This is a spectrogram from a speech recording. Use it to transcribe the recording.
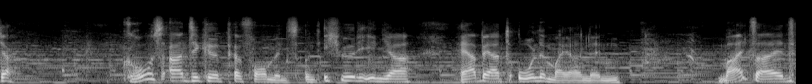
Ja, großartige Performance. Und ich würde ihn ja Herbert Ohlemeyer nennen. Mahlzeit.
